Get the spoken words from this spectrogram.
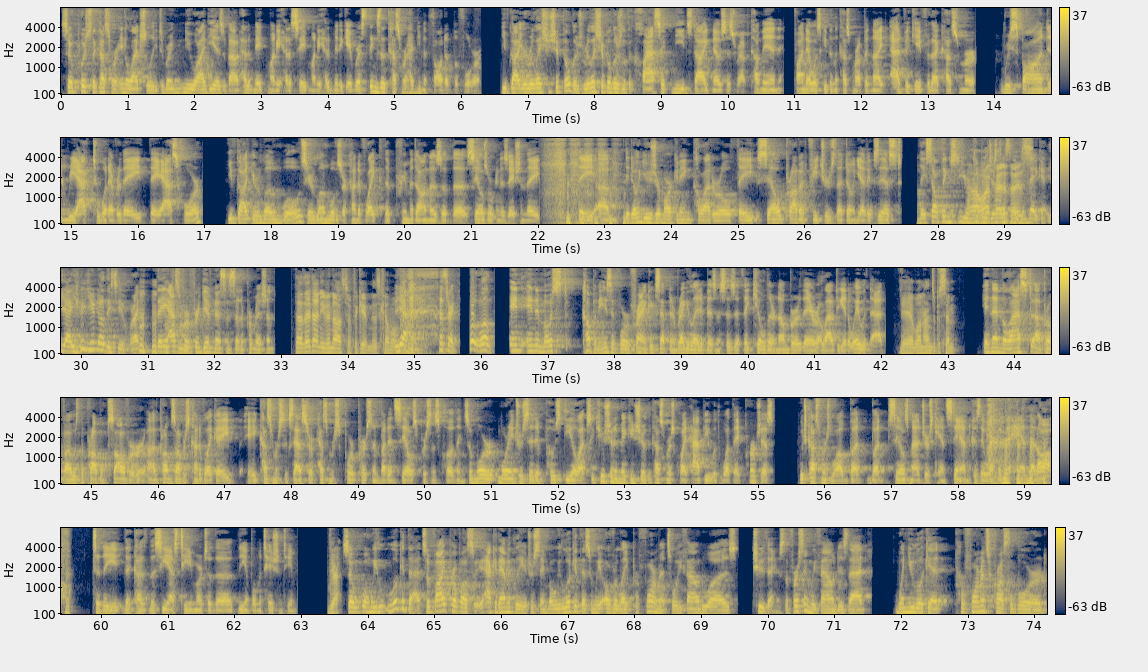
So push the customer intellectually to bring new ideas about how to make money, how to save money, how to mitigate risk, things that the customer hadn't even thought of before. You've got your relationship builders. Relationship builders are the classic needs diagnosis rep. Come in, find out what's keeping the customer up at night, advocate for that customer, respond and react to whatever they they ask for. You've got your lone wolves. Your lone wolves are kind of like the prima donnas of the sales organization. They they um, they don't use your marketing collateral. They sell product features that don't yet exist. They sell things your oh, company just doesn't even make it. Yeah, you, you know these people, right? They ask for forgiveness instead of permission. No, they don't even ask for forgiveness. Come on. Yeah, that's right. But well, in, in, in most companies, if we're frank, except in regulated businesses, if they kill their number, they're allowed to get away with that. Yeah, one hundred percent. And then the last uh, profile was the problem solver. Uh, the problem solver is kind of like a, a customer success or customer support person, but in salesperson's clothing. So more more interested in post deal execution and making sure the customer is quite happy with what they purchased, which customers love, but but sales managers can't stand because they want them to hand that off to the the the CS team or to the the implementation team. Yeah. So when we look at that, so five profiles academically interesting, but we look at this and we overlay performance. What we found was two things. The first thing we found is that when you look at performance across the board,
